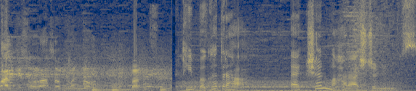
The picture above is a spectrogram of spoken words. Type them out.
पालखी सोहळा संपन्न होतो. बघत रहा ॲक्शन महाराष्ट्र न्यूज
